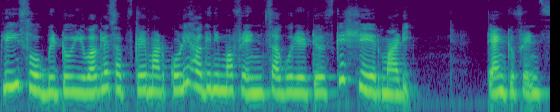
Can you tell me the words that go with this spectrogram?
ಪ್ಲೀಸ್ ಹೋಗ್ಬಿಟ್ಟು ಇವಾಗಲೇ ಸಬ್ಸ್ಕ್ರೈಬ್ ಮಾಡ್ಕೊಳ್ಳಿ ಹಾಗೆ ನಿಮ್ಮ ಫ್ರೆಂಡ್ಸ್ ಹಾಗೂ ರಿಲೇಟಿವ್ಸ್ಗೆ ಶೇರ್ ಮಾಡಿ. Thank you friends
